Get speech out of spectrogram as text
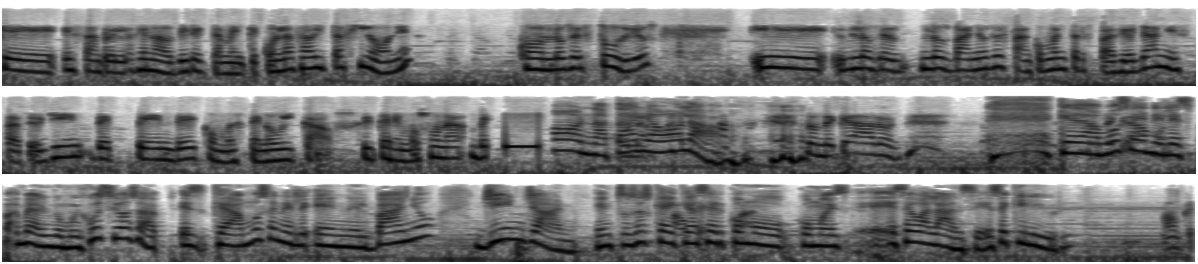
que están relacionados directamente con las habitaciones, con los estudios, y los, los baños están como entre espacio Yin y espacio Yin, depende de cómo estén ubicados. Si tenemos una... Oh, Natalia, hola. ¿Dónde quedaron? Quedamos, en el espacio, muy juiciosa, es, quedamos en el, en el baño yin yang. Entonces, que hay que hacer como, como es, ese balance, ese equilibrio. Ok.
